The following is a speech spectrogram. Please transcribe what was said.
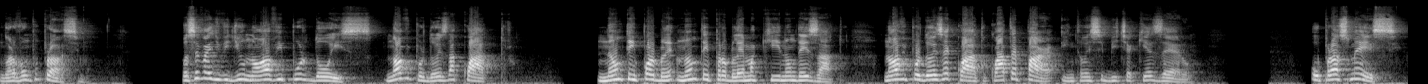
Agora vamos para o próximo. Você vai dividir o 9 por 2. 9 por 2 dá 4. Não tem, problema, não tem problema que não dê exato. 9 por 2 é 4. 4 é par. Então esse bit aqui é 0. O próximo é esse.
